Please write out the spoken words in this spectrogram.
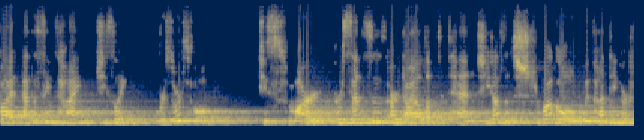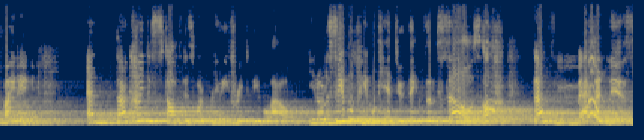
But at the same time, she's like resourceful. She's smart. Her senses are dialed up to 10. She doesn't struggle with hunting or fighting. And that kind of stuff is what really freaks people out. You know, disabled people can't do things themselves. Oh, that's madness.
